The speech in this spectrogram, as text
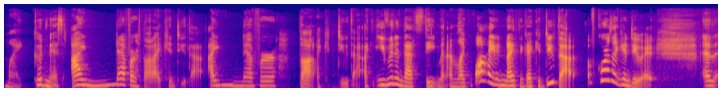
my goodness, I never thought I could do that. I never thought I could do that. Like even in that statement, I'm like, why didn't I think I could do that? Of course I can do it. And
